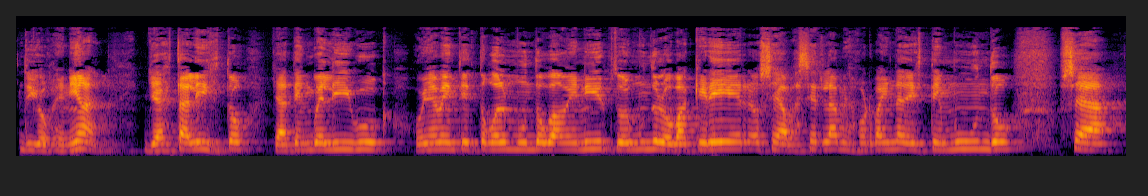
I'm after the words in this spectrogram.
digo, genial, ya está listo, ya tengo el ebook, obviamente todo el mundo va a venir, todo el mundo lo va a querer, o sea, va a ser la mejor vaina de este mundo, o sea,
